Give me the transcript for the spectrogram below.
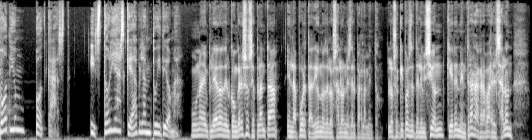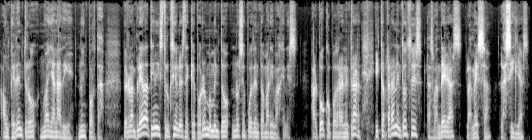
Podium Podcast. Historias que hablan tu idioma. Una empleada del Congreso se planta en la puerta de uno de los salones del Parlamento. Los equipos de televisión quieren entrar a grabar el salón, aunque dentro no haya nadie, no importa. Pero la empleada tiene instrucciones de que por el momento no se pueden tomar imágenes. Al poco podrán entrar y captarán entonces las banderas, la mesa, las sillas.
